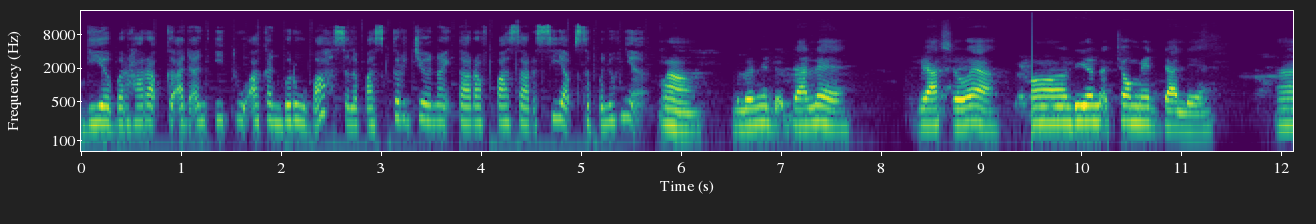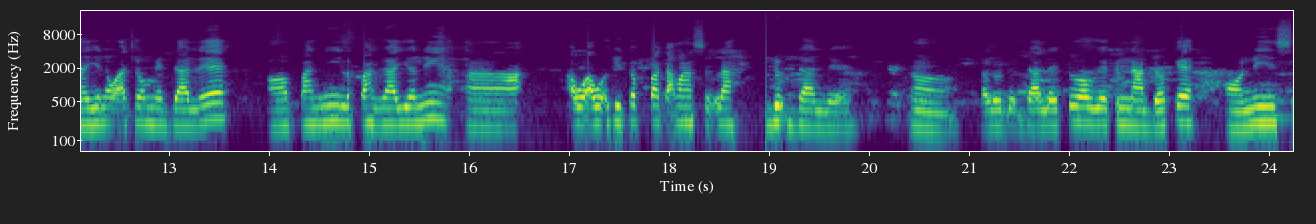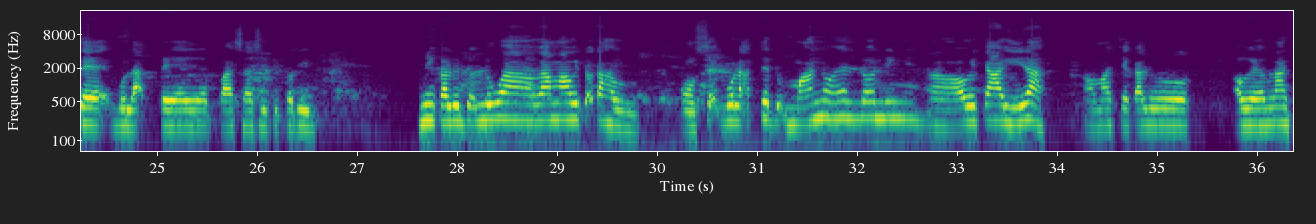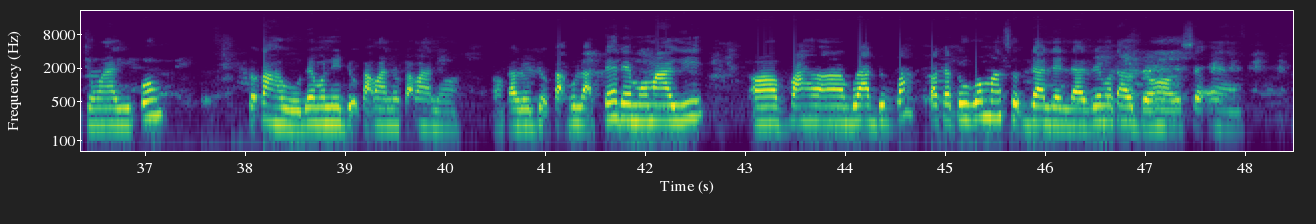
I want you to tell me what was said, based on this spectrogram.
dia berharap keadaan itu akan berubah selepas kerja naik taraf pasar siap sepenuhnya. Ha, belum ni duduk dalam. Biasa lah. Oh, dia nak comel dalam. Ha, dia nak buat comel dalam. Uh, lepas ni, lepas raya ni, uh, awak-awak kita pakat masuk lah. Duduk dalam. Ha, kalau duduk dalam tu orang kenal dah ke. Oh, ni set bulak teh pasar Siti Khadijah. Ni kalau duduk luar, ramai tak tahu. Oh, set bulak teh duduk mana hello ni. Ha, orang cari lah. Ha, macam kalau orang melancong mari pun, tak tahu dia mau duduk kat mana, kat mana. Ha, kalau duduk kat bulak teh, dia mau mari, uh, bah, beradu bah, pakai turun masuk dalam lah. Dia mau tahu dah. Set, eh.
